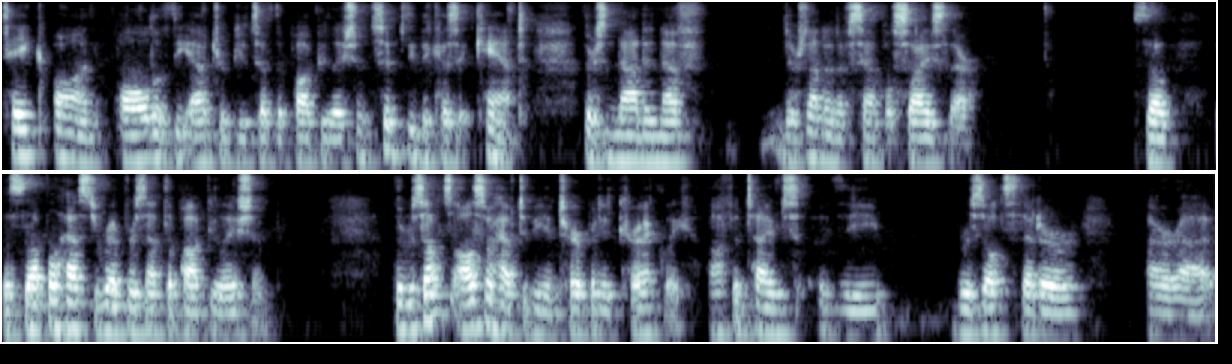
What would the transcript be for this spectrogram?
take on all of the attributes of the population simply because it can't. There's not enough, there's not enough sample size there. So the sample has to represent the population. The results also have to be interpreted correctly. Oftentimes the results that are, are uh,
